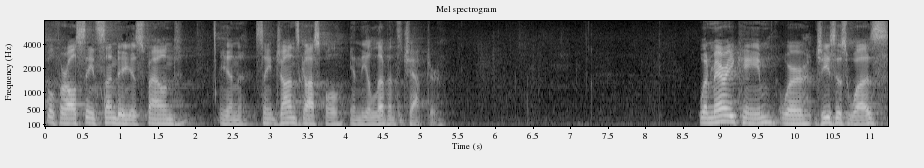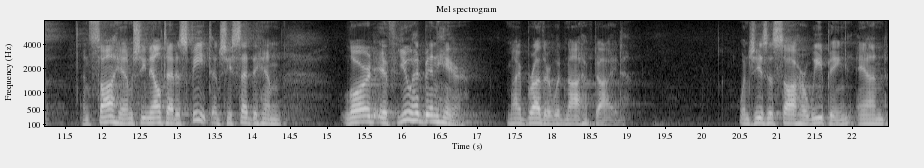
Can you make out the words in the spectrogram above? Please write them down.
Gospel for All Saints Sunday is found in St. John's Gospel in the 11th chapter. When Mary came where Jesus was and saw him, she knelt at his feet and she said to him, Lord, if you had been here, my brother would not have died. When Jesus saw her weeping and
